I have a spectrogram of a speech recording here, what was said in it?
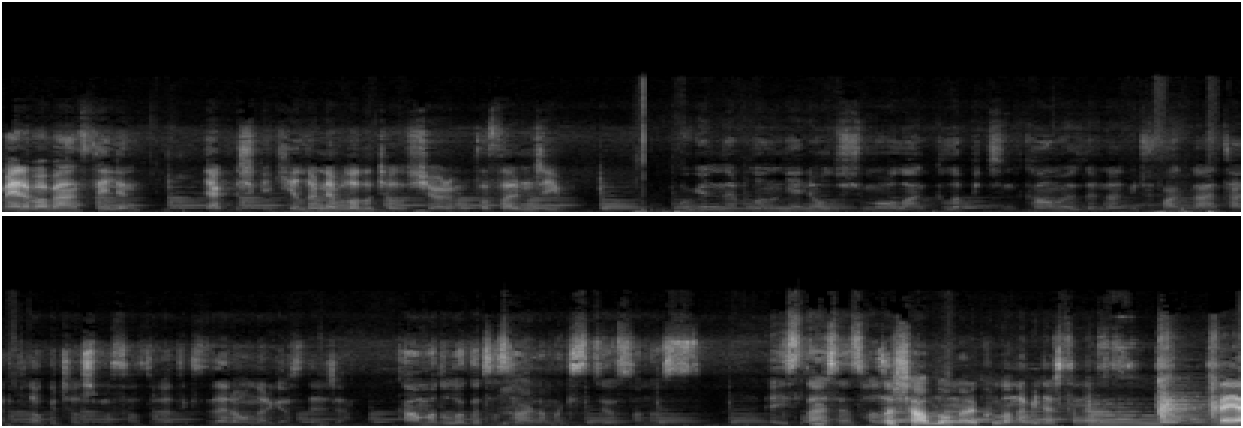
Merhaba ben Selin. Yaklaşık 2 yıldır Nebula'da çalışıyorum. Tasarımcıyım. Yeni oluşumu olan Club için Canva üzerinden 3 farklı alternatif logo çalışması hazırladık. Sizlere onları göstereceğim. Canva'da logo tasarlamak istiyorsanız, e, isterseniz hazır şablonları kullanabilirsiniz. Veya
